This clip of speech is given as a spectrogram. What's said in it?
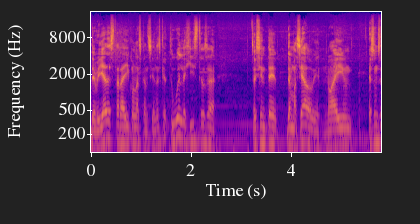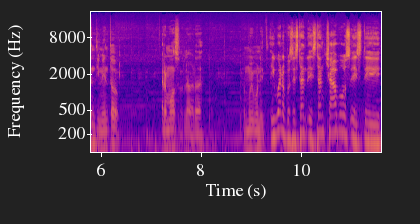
debería de estar ahí con las canciones que tú elegiste, o sea, se siente demasiado bien. No hay un, es un sentimiento hermoso, la verdad. Muy bonito. Y bueno, pues están, están chavos, este,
